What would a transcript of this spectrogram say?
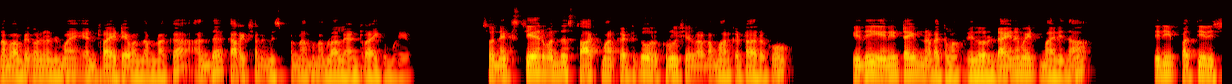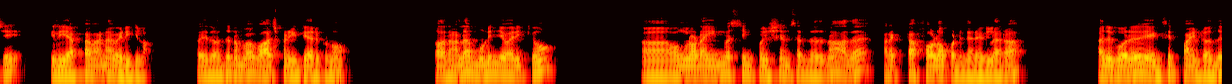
நம்ம அப்படியே கொஞ்சம் கொஞ்சமாக என்ட்ரு ஆகிட்டே வந்தோம்னாக்கா அந்த கரெக்ஷனை மிஸ் பண்ணாமல் நம்மளால் என்ட்ரு ஆகிக்க முடியும். ஸோ நெக்ஸ்ட் இயர் வந்து ஸ்டாக் மார்க்கெட்டுக்கு ஒரு குரூஷியலான மார்க்கெட்டாக இருக்கும். இது எனி டைம் நடக்கலாம். இது ஒரு டைனமைட் மாதிரி தான். திடீர் பத்திருச்சு. இது எப்போ வேணால் வெடிக்கலாம். ஸோ இதை வந்து நம்ம வாட்ச் பண்ணிகிட்டே இருக்கணும். ஸோ அதனால் முடிஞ்ச வரைக்கும் உங்களோட இன்வெஸ்டிங் பொசிஷன்ஸ் இருந்ததுன்னா அதை கரெக்டாக ஃபாலோ பண்ணுங்கள் ரெகுலராக அதுக்கு ஒரு எக்ஸிட் பாயிண்ட் வந்து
